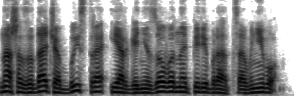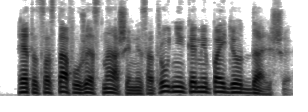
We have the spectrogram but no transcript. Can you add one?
Наша задача быстро и организованно перебраться в него. Этот состав уже с нашими сотрудниками пойдет дальше.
